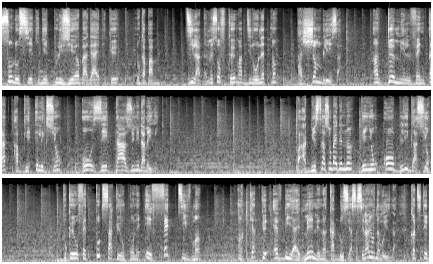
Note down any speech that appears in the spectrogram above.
Son dosye ki gen plusieurs bagay pou ke nou kapab di la dan. Men sauf ke map di nou netman, a jambliye sa. An 2024 ap gen eleksyon os Etats-Unis d'Amerik. Pa administrasyon Biden nan gen yon obligasyon pou ke yo fet tout sa ke yo konen efektiveman anket ke FBI menen nan kat dosya. Sa se nan Jovnen Moïse la. Kantite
